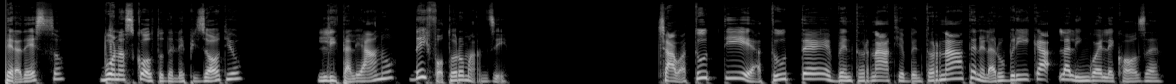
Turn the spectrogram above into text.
Per adesso, buon ascolto dell'episodio L'italiano dei fotoromanzi. Ciao a tutti e a tutte bentornati e bentornate nella rubrica La lingua e le cose.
